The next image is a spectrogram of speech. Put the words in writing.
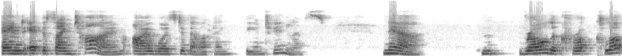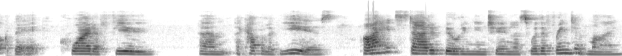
And at the same time, I was developing the internalists. Now, roll the clock back quite a few, um, a couple of years. I had started building the internalists with a friend of mine,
